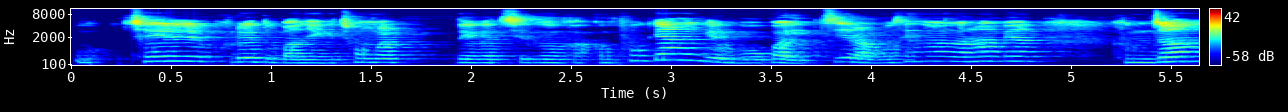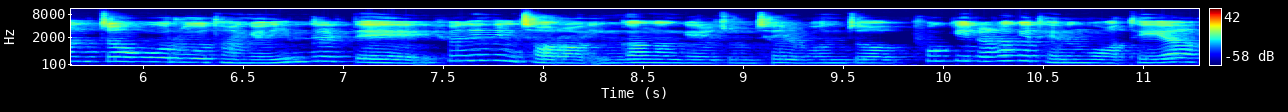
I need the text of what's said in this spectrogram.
뭐 제일 그래도 만약에 정말 내가 지금 가끔 포기하는 게 뭐가 있지라고 생각을 하면 금전적으로 당연히 힘들 때 효니님처럼 인간관계를 좀 제일 먼저 포기를 하게 되는 것 같아요.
